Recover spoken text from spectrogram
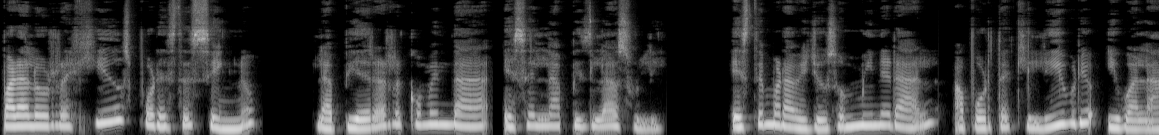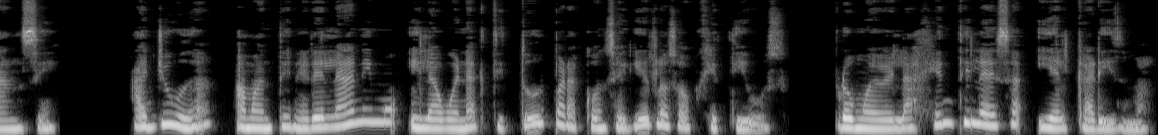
Para los regidos por este signo, la piedra recomendada es el lápiz lazuli. Este maravilloso mineral aporta equilibrio y balance. Ayuda a mantener el ánimo y la buena actitud para conseguir los objetivos. Promueve la gentileza y el carisma.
